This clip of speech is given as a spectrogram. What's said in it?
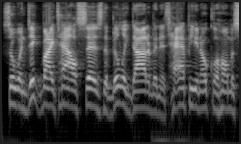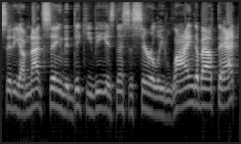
So when Dick Vitale says that Billy Donovan is happy in Oklahoma City, I'm not saying that Dickie V is necessarily lying about that.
